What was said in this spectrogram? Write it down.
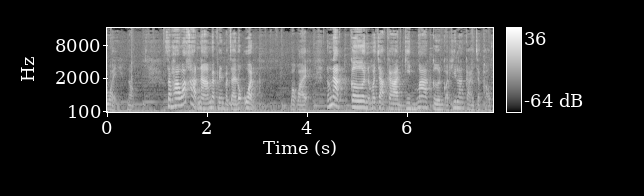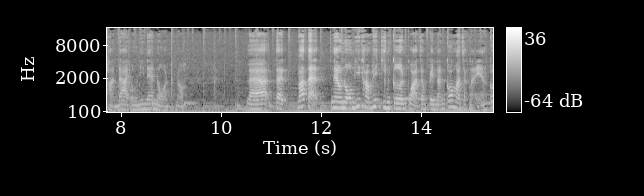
ด้วยเนาะสภาวะขาดน้ำแบบเป็นปัจจัยโรคอ้วนบอกไว้ น้ำหนักเกินมาจากการกินมากเกินกว่าที่ร่างกายจะเผาผลาญได้โอ้นี่แน่นอนเนาะและแต่ว่าแต่แนวโน้มที่ทำให้กินเกินกว่าจำเป็นนั้นก็มาจากไหนอะก็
